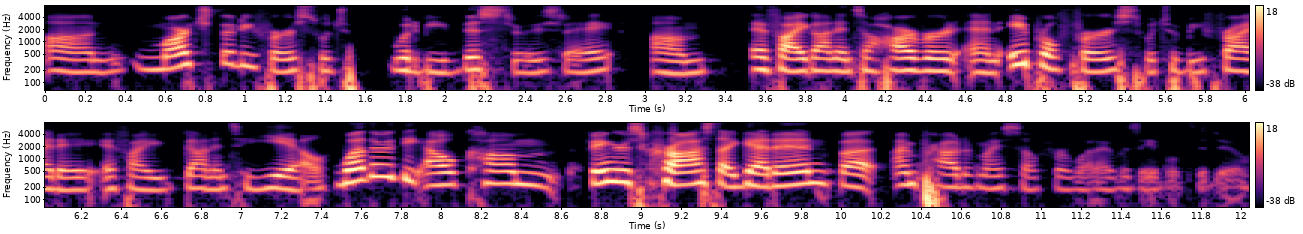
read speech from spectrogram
on March 31st, which would be this Thursday, um, if I got into Harvard, and April 1st, which would be Friday, if I got into Yale. Whether the outcome, fingers crossed, I get in, but I'm proud of myself for what I was able to do.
